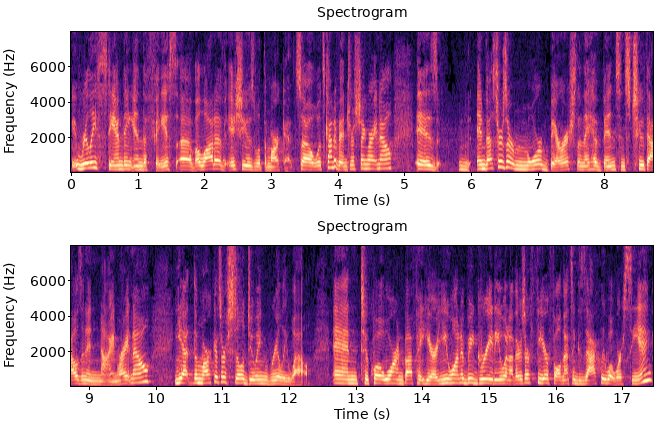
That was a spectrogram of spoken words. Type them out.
really standing in the face of a lot of issues with the market. So what's kind of interesting right now is investors are more bearish than they have been since 2009 right now, yet the markets are still doing really well. And to quote Warren Buffett here, you want to be greedy when others are fearful, and that's exactly what we're seeing.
